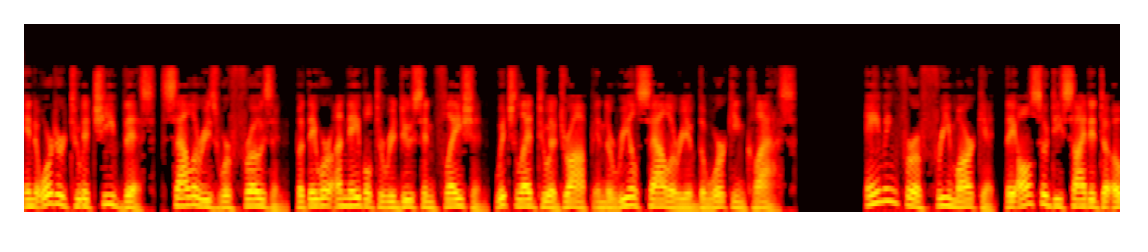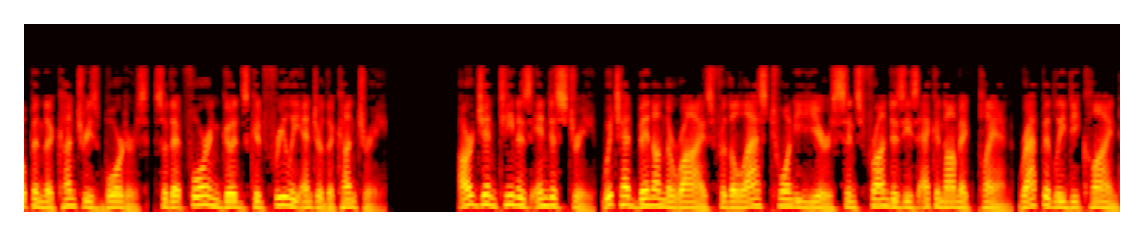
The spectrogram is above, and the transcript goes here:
In order to achieve this, salaries were frozen, but they were unable to reduce inflation, which led to a drop in the real salary of the working class. Aiming for a free market, they also decided to open the country's borders, so that foreign goods could freely enter the country. Argentina's industry, which had been on the rise for the last 20 years since Frondizi's economic plan, rapidly declined,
